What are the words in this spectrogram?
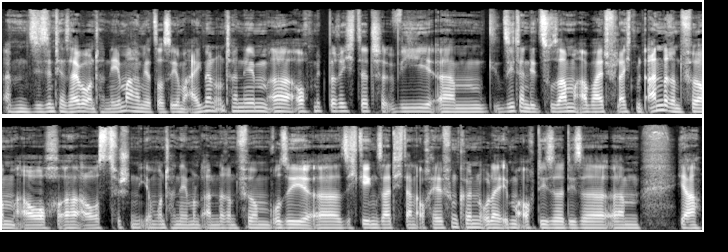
Ähm, Sie sind ja selber Unternehmer, haben jetzt aus Ihrem eigenen Unternehmen äh, auch mitberichtet. Wie ähm, sieht denn die Zusammenarbeit vielleicht mit anderen Firmen auch äh, aus zwischen Ihrem Unternehmen und anderen Firmen, wo Sie äh, sich gegenseitig dann auch helfen können oder eben auch diese, diese ähm, ja,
